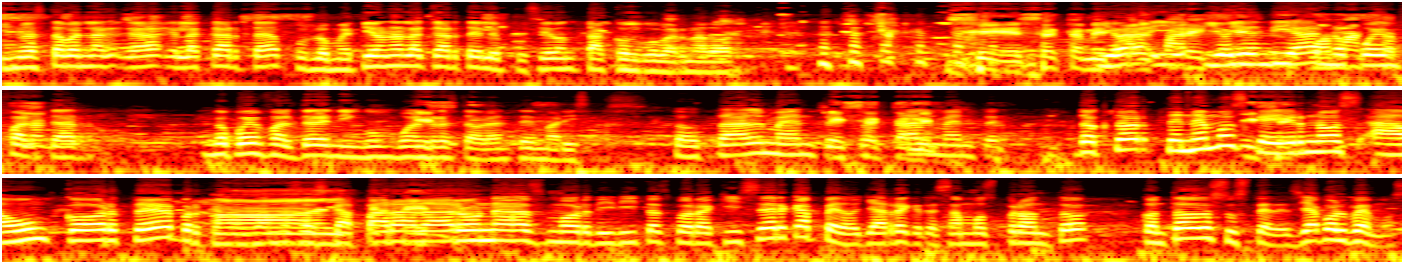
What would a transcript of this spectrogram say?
y no estaba en la, en la carta, pues lo metieron a la carta y le pusieron tacos gobernador. Sí, exactamente. Y, ahora, Al y- y parecer, hoy en día no pueden faltar, no pueden faltar en ningún buen Es- restaurante de mariscos. Totalmente, Exactamente. totalmente. Doctor, tenemos que irnos a un corte porque nos vamos a escapar a dar unas mordiditas por aquí cerca, pero ya regresamos pronto con todos ustedes. Ya volvemos.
